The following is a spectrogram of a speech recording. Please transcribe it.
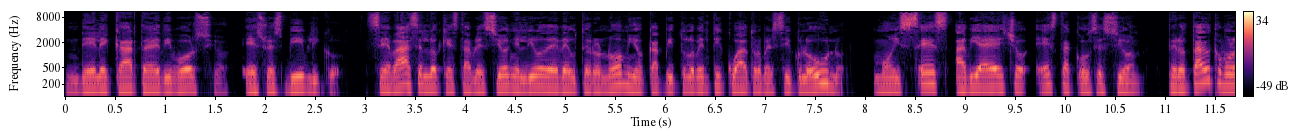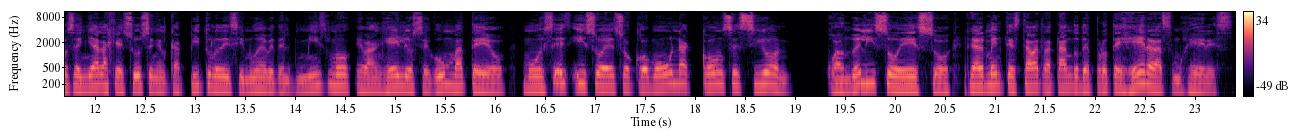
dele carta de divorcio. Eso es bíblico. Se basa en lo que estableció en el libro de Deuteronomio capítulo 24 versículo 1. Moisés había hecho esta concesión. Pero tal como lo señala Jesús en el capítulo 19 del mismo Evangelio según Mateo, Moisés hizo eso como una concesión. Cuando él hizo eso, realmente estaba tratando de proteger a las mujeres.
